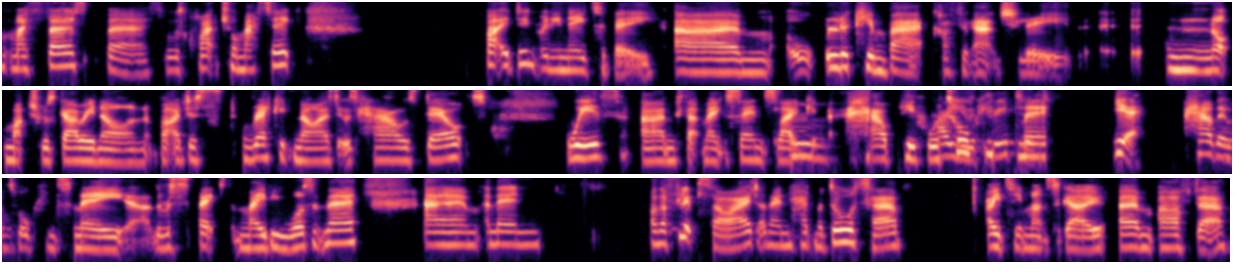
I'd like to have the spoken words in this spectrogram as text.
my first birth was quite traumatic, but it didn't really need to be. Um, looking back, I think actually not much was going on, but I just recognized it was how I was dealt with, um, if that makes sense, like mm. how people were how talking to me. Yeah, how they were mm. talking to me, uh, the respect that maybe wasn't there. Um, and then on the flip side, I then had my daughter 18 months ago um, after,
